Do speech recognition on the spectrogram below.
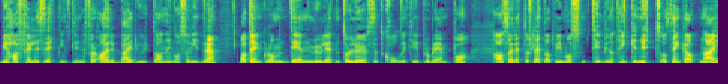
Vi har felles retningslinjer for arbeid, utdanning osv. Hva tenker du om den muligheten til å løse et kollektivt problem på? Altså rett og slett at vi må begynne å tenke nytt og tenke at nei,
